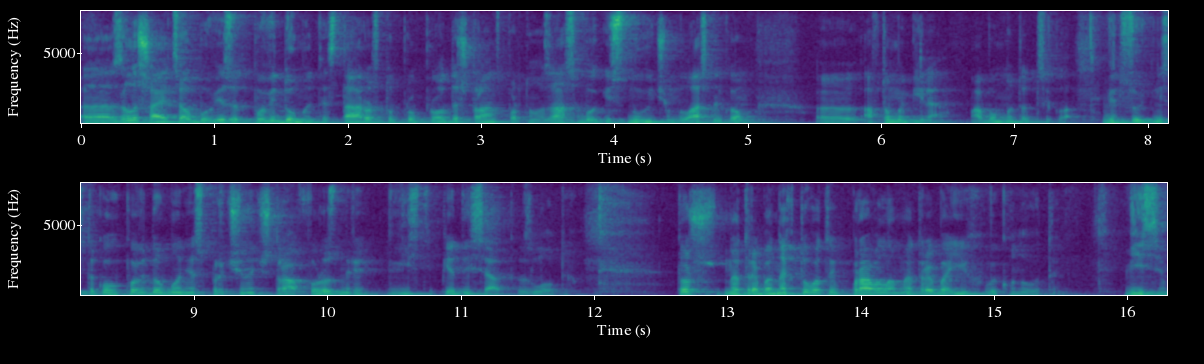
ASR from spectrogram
Залишається обов'язок повідомити старосту про продаж транспортного засобу існуючим власником автомобіля або мотоцикла. Відсутність такого повідомлення спричинить штраф у розмірі 250 злотих. Тож не треба нехтувати правилами, а треба їх виконувати. 8.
